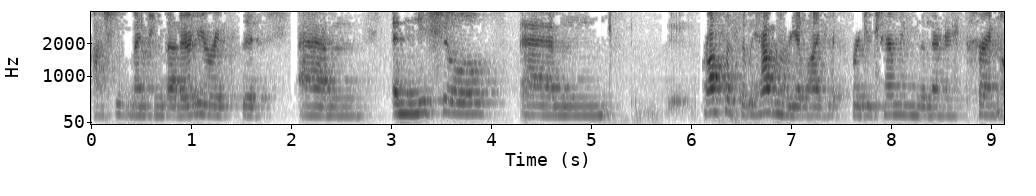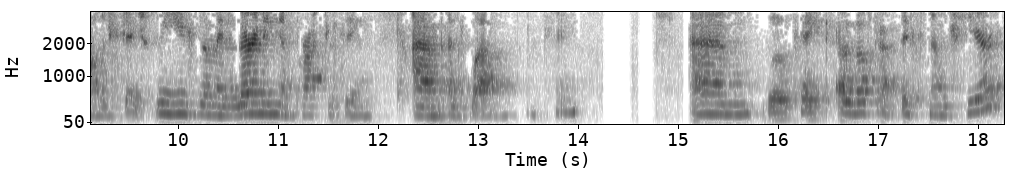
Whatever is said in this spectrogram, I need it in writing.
Ashley mentioned that earlier. It's the um, initial um, process that we have in Realize It for determining the learner's current knowledge state. We use them in learning and practicing um, as well. Okay. Um, we'll take a look at this note here.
